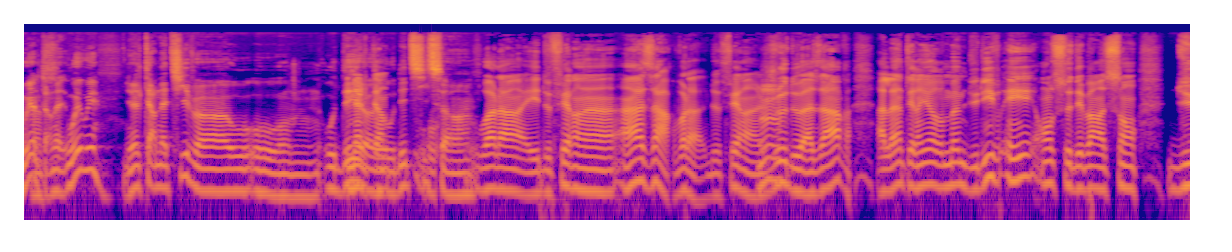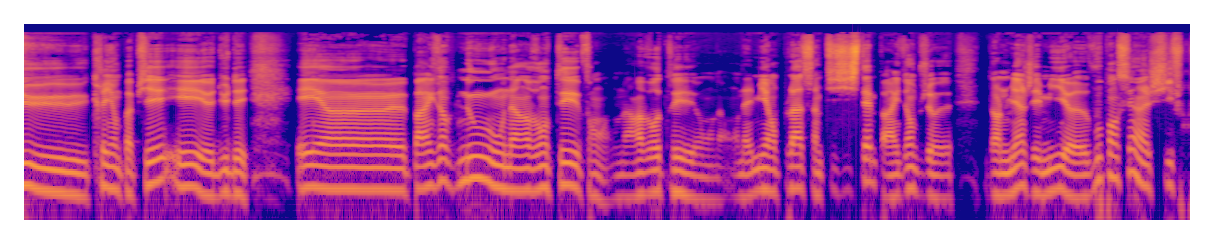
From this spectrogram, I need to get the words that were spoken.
Oui, oui, oui. Une alternative euh, au, au, dé, euh, au dé de 6. hein. Voilà, et de faire un, un hasard, voilà, de faire un Mm. jeu de hasard à l'intérieur même du livre et en se débarrassant du crayon papier et euh, du dé. Et euh, par exemple, nous, on a inventé, enfin, on a inventé, on a, on a mis en place un petit système. Par exemple, je, dans le mien, j'ai mis, vous pensez à un chiffre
